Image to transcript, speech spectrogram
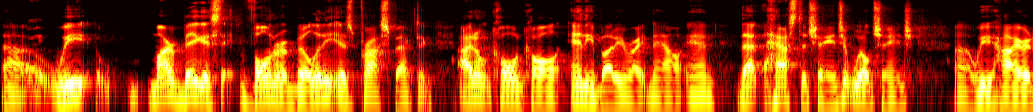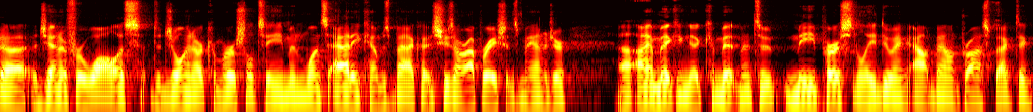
Uh, we, our biggest vulnerability is prospecting. I don't cold call anybody right now, and that has to change. It will change. Uh, we hired uh, Jennifer Wallace to join our commercial team, and once Addie comes back, uh, she's our operations manager. Uh, I am making a commitment to me personally doing outbound prospecting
